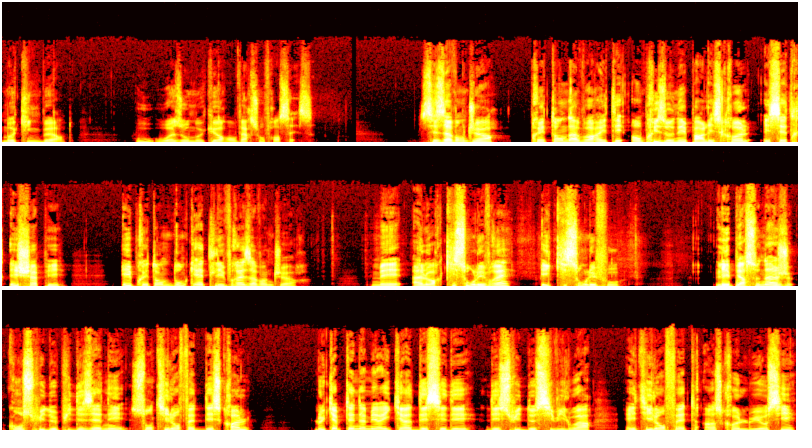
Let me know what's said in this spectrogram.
Mockingbird, ou Oiseau Moqueur en version française. Ces Avengers prétendent avoir été emprisonnés par les Skrulls et s'être échappés, et prétendent donc être les vrais Avengers. Mais alors qui sont les vrais et qui sont les faux? Les personnages qu'on suit depuis des années sont-ils en fait des Skrulls? Le Captain America décédé des suites de Civil War est-il en fait un Skrull lui aussi?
